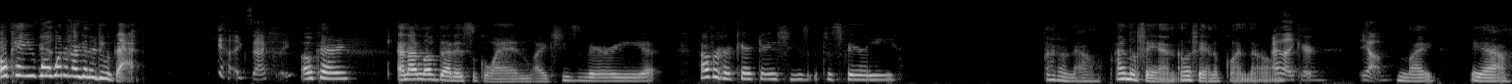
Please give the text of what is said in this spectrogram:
Okay, well, what am I going to do with that? Yeah, exactly. Okay. And I love that it's Gwen. Like, she's very, however her character is, she's just very, I don't know. I'm a fan. I'm a fan of Gwen, though. I like her. Yeah. Like, yeah.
